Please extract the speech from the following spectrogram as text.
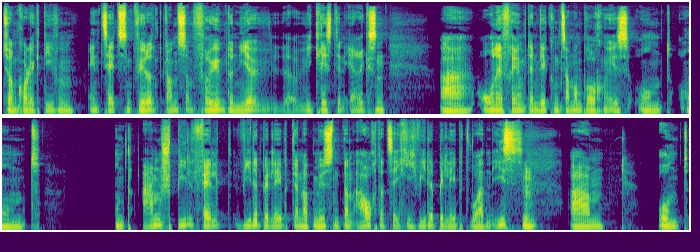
zu einem kollektiven Entsetzen geführt hat, ganz am früh im Turnier, wie Christian Eriksen äh, ohne Fremdeinwirkung zusammengebrochen ist und, und, und am Spielfeld wiederbelebt werden hat müssen, dann auch tatsächlich wiederbelebt worden ist. Mhm. Ähm, und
